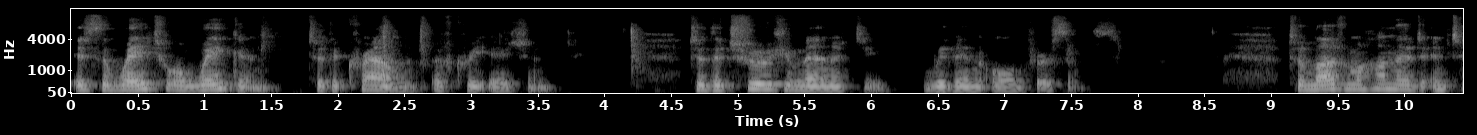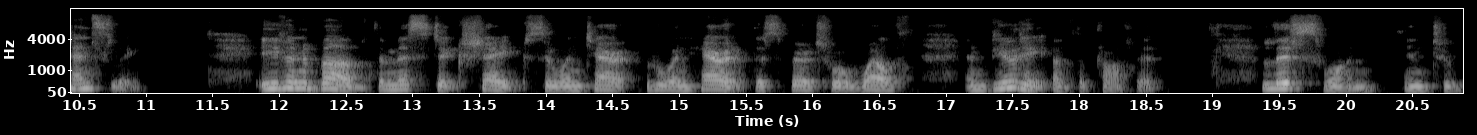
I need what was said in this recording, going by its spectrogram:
is the way to awaken to the crown of creation, to the true humanity within all persons. To love Muhammad intensely, even above the mystic sheikhs who, inter- who inherit the spiritual wealth and beauty of the Prophet, lifts one into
